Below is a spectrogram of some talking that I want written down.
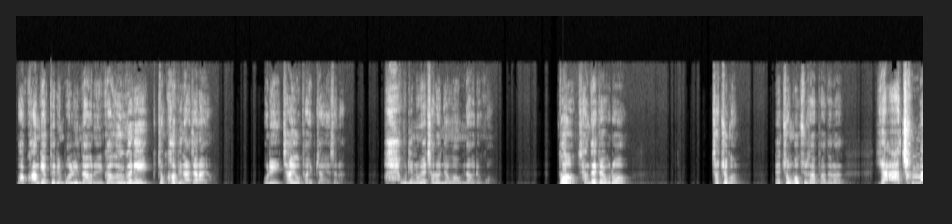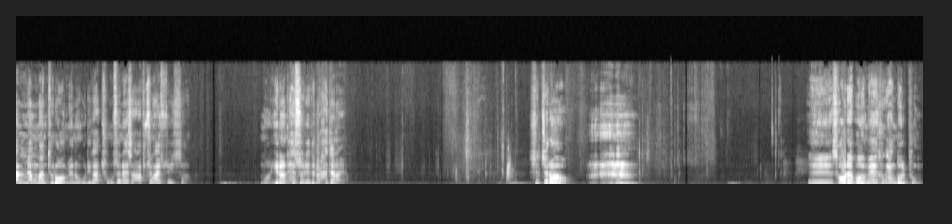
막 관객들이 몰린다 그러니까 은근히 좀 겁이 나잖아요. 우리 자유파 입장에서는 아 우리는 왜 저런 영화 없나 그러고 또 상대적으로 저쪽은 종북 주사파들은 야 천만 명만 들어오면 우리가 총선에서 압승할 수 있어. 뭐 이런 햇소리들을 하잖아요. 실제로 서울의 봄의 흥행 돌풍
